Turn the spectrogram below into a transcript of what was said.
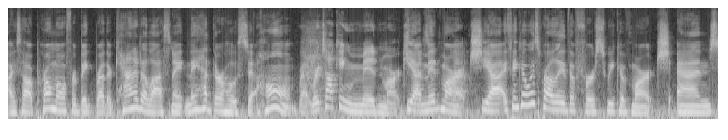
I saw a promo for Big Brother Canada last night, and they had their host at home. Right, we're talking mid March. Yeah, mid March. Yeah. I think it was probably the first week of March. And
